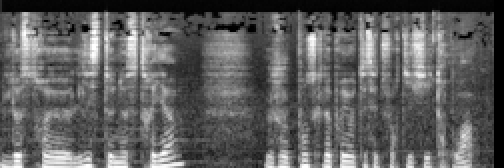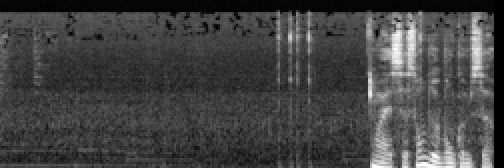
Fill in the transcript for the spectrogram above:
l'Ostre Liste Nostria, je pense que la priorité c'est de fortifier 3. Ouais, ça semble bon comme ça.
